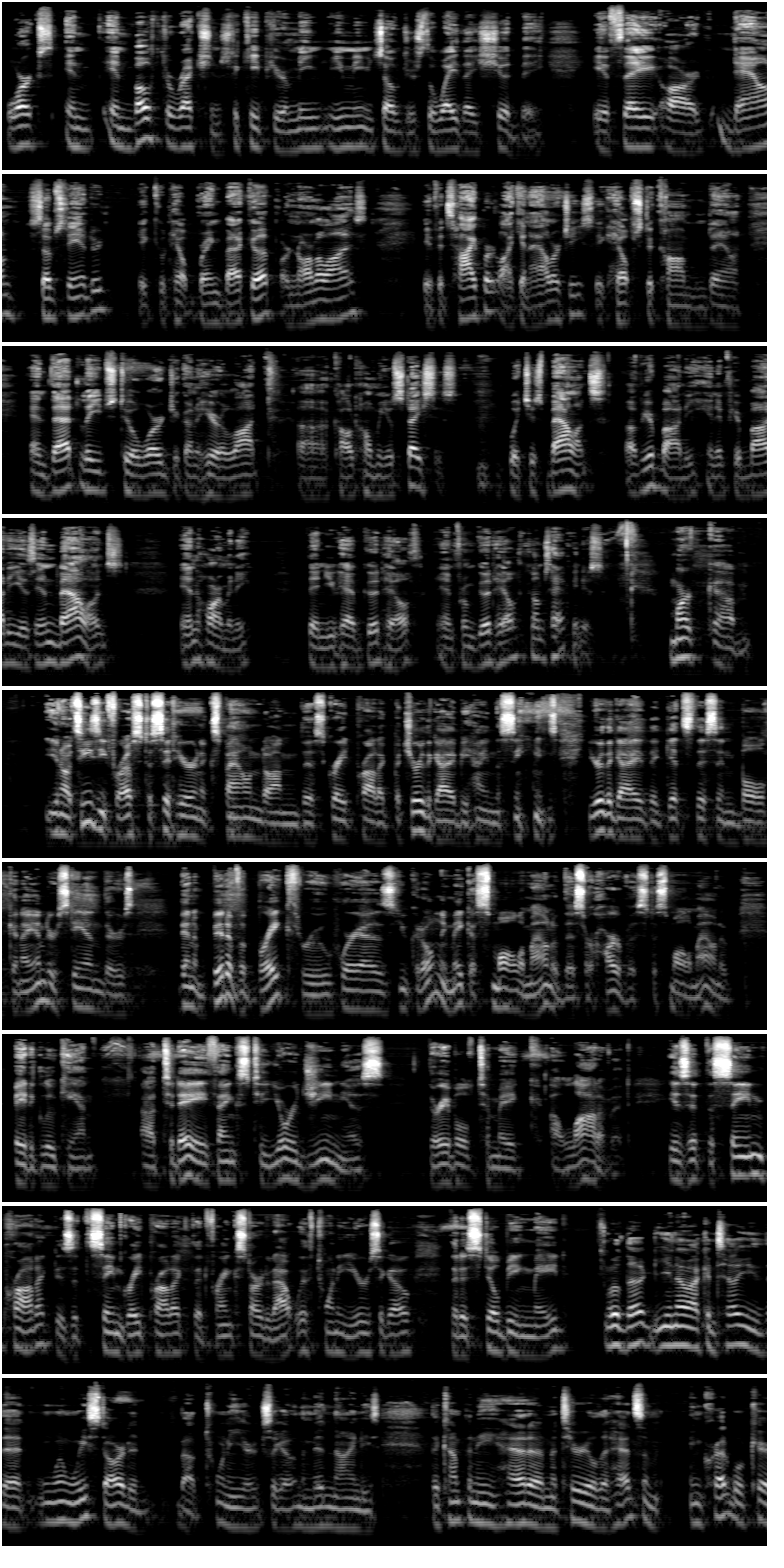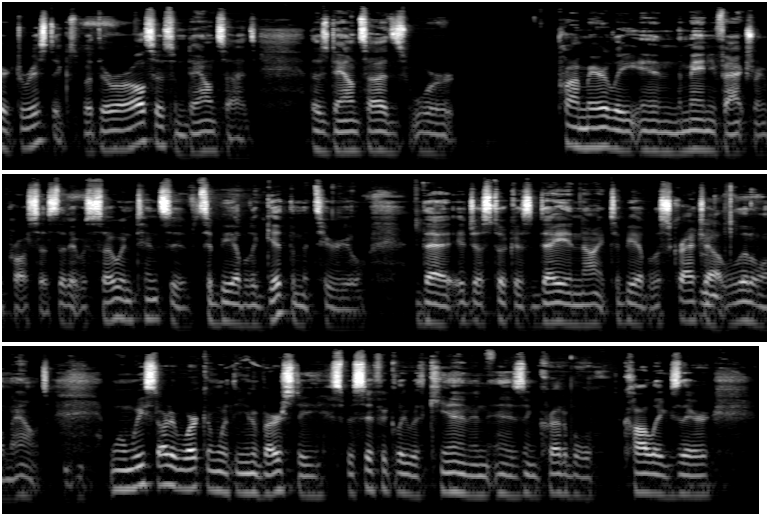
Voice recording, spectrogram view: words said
works in, in both directions to keep your immune, immune soldiers the way they should be. If they are down substandard, it could help bring back up or normalize. If it's hyper, like in allergies, it helps to calm them down. And that leads to a word you're going to hear a lot uh, called homeostasis, mm-hmm. which is balance of your body. And if your body is in balance, in harmony, then you have good health. And from good health comes happiness. Mark, um, you know, it's easy for us to sit here and expound on this great product, but you're the guy behind the scenes. You're the guy that gets this in bulk. And I understand there's been a bit of a breakthrough, whereas you could only make a small amount of this or harvest a small amount of beta glucan. Uh, today, thanks to your genius, they're able to make a lot of it. Is it the same product? Is it the same great product that Frank started out with 20 years ago that is still being made? Well, Doug, you know, I can tell you that when we started about 20 years ago in the mid 90s, the company had a material that had some incredible characteristics, but there were also some downsides. Those downsides were primarily in the manufacturing process, that it was so intensive to be able to get the material that it just took us day and night to be able to scratch mm-hmm. out little amounts. Mm-hmm. When we started working with the university, specifically with Ken and his incredible colleagues there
